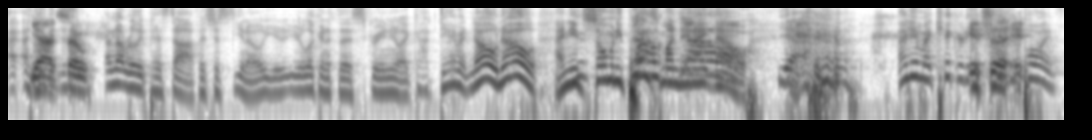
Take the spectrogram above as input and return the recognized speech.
I, I think Yeah, it just- so- I'm not really pissed off. It's just you know you're, you're looking at the screen, you're like, God damn it, no, no, I need so many points no, Monday no!" night now. Yeah, I need my kicker to get It's a- 50 it- points.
